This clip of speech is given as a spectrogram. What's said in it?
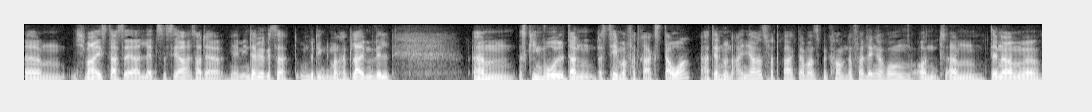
Ähm, ich weiß, dass er letztes Jahr, also hat er mir im Interview gesagt, unbedingt in Mannheim bleiben will. Ähm, es ging wohl dann das Thema Vertragsdauer. Er hat ja nur einen Einjahresvertrag damals bekommen, der Verlängerung. Und ähm, der Name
